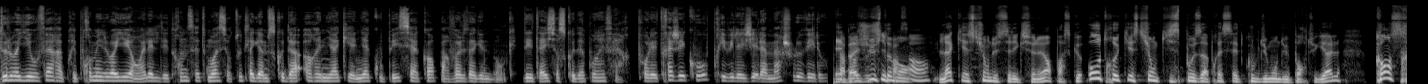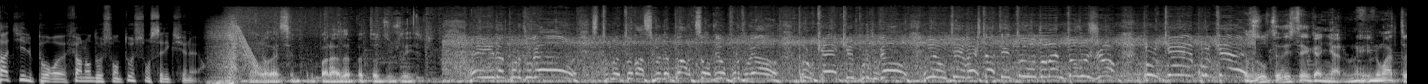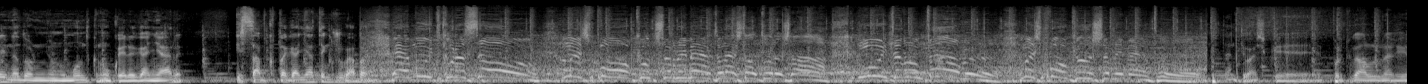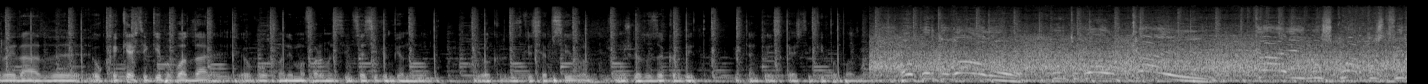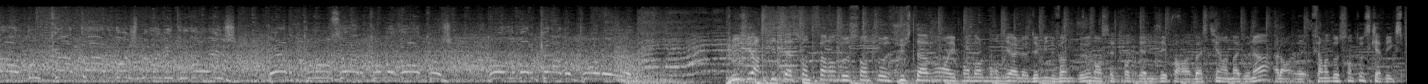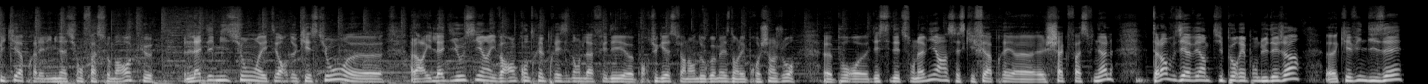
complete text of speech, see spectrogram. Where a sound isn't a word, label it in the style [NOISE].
Deux loyers offerts après premier loyer en LLD 37 mois sur toute la gamme Skoda, Orenia et Enya Coupé, c'est accord par Volkswagen Bank. Détails sur skoda.fr. Pour les trajets courts, privilégiez la marche ou le vélo. Et bah justement, la question du sélectionneur, parce que autre question qui se pose après cette Coupe du Monde du Portugal, quand sera-t-il pour euh, Fernando Santos son sélectionneur? Se toma toda a segunda parte, só deu Portugal. Porquê que Portugal não teve esta atitude durante todo o jogo? Porquê? Porquê? O resultadista é ganhar, não é? e não há treinador nenhum no mundo que não queira ganhar e sabe que para ganhar tem que jogar bem. É muito coração, mas pouco discernimento nesta altura já. Muita vontade, mas pouco discernimento. Portanto, eu acho que Portugal, na realidade, o que é que esta equipa pode dar, eu vou responder de uma forma simples, é ser campeão do mundo. Eu acredito que isso é possível, os meus jogadores acreditam para esta equipa. Pode. O Portugal! Plusieurs citations de Fernando Santos juste avant et pendant le mondial 2022 dans cette prod réalisée par Bastien Madonna. Alors euh, Fernando Santos qui avait expliqué après l'élimination face au Maroc que la démission était hors de question. Euh, alors il l'a dit aussi, hein, il va rencontrer le président de la Fédé euh, portugaise Fernando Gomes dans les prochains jours euh, pour décider de son avenir. hein. C'est ce qu'il fait après chaque phase finale. Tout à l'heure vous y avez un petit peu répondu déjà. Kevin disait,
